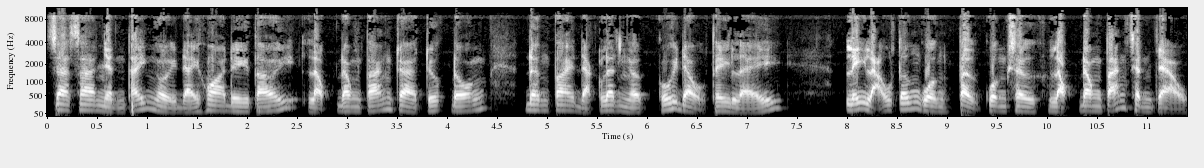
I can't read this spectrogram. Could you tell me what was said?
Xa xa nhìn thấy người đại hoa đi tới, Lộc Đông tán ra trước đón, đơn tay đặt lên ngực, cúi đầu thi lễ. Lý lão tướng quân, từ quân sư, Lộc Đông tán xin chào.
